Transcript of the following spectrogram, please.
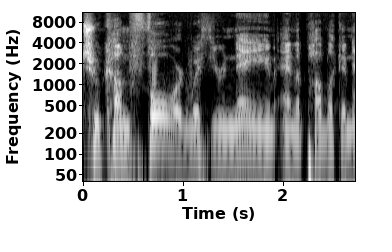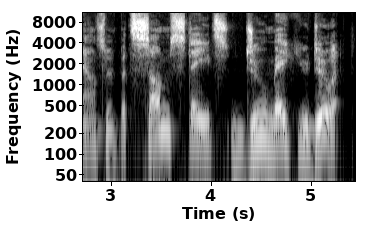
to come forward with your name and the public announcement, but some states do make you do it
